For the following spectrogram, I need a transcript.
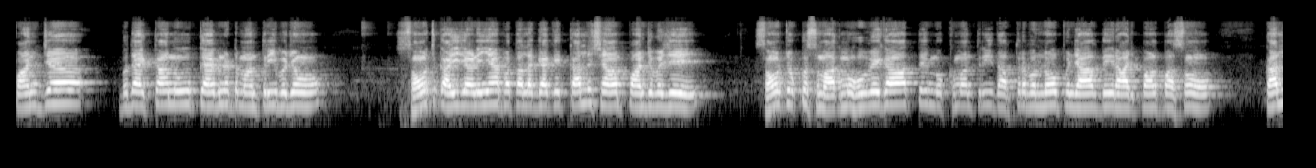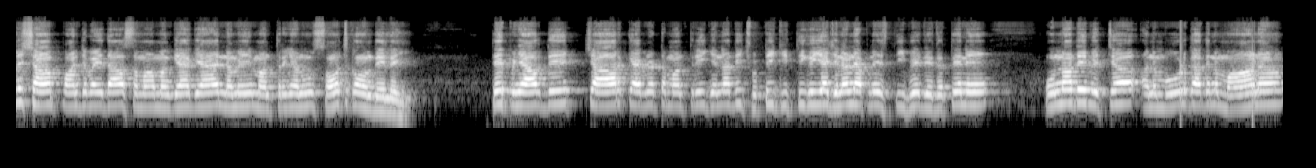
ਪੰਜ ਵਿਧਾਇਕਾਂ ਨੂੰ ਕੈਬਨਿਟ ਮੰਤਰੀ ਵਜੋਂ ਸਹੁੰ ਚੁਕਾਈ ਜਾਣੀ ਹੈ ਪਤਾ ਲੱਗਾ ਕਿ ਕੱਲ ਸ਼ਾਮ 5 ਵਜੇ ਸਹੁੰ ਚੁੱਕ ਸਮਾਗਮ ਹੋਵੇਗਾ ਤੇ ਮੁੱਖ ਮੰਤਰੀ ਦਫ਼ਤਰ ਵੱਲੋਂ ਪੰਜਾਬ ਦੇ ਰਾਜਪਾਲ ਪਾਸੋਂ ਕੱਲ ਸ਼ਾਮ 5 ਵਜੇ ਦਾ ਸਮਾਂ ਮੰਗਿਆ ਗਿਆ ਹੈ ਨਵੇਂ ਮੰਤਰੀਆਂ ਨੂੰ ਸਹੁੰ ਚੁਕਾਉਣ ਦੇ ਲਈ। ਤੇ ਪੰਜਾਬ ਦੇ ਚਾਰ ਕੈਬਨਿਟ ਮੰਤਰੀ ਜਿਨ੍ਹਾਂ ਦੀ ਛੁੱਟੀ ਕੀਤੀ ਗਈ ਹੈ, ਜਿਨ੍ਹਾਂ ਨੇ ਆਪਣੇ ਅਸਤੀਫੇ ਦੇ ਦਿੱਤੇ ਨੇ, ਉਹਨਾਂ ਦੇ ਵਿੱਚ ਅਨਮੋਲ ਗਗਨ ਮਾਨ,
